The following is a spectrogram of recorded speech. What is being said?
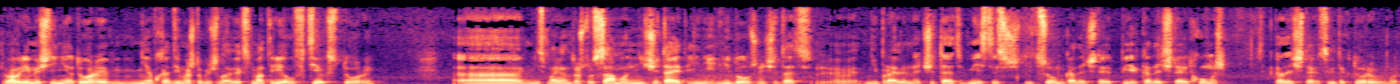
во время чтения Торы необходимо, чтобы человек смотрел в текст Торы, э, несмотря на то, что сам он не читает и не, не должен читать, э, неправильно читать вместе с чтецом, когда читает, когда читает хумаш, когда читают свиток Торы, вот,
